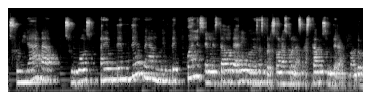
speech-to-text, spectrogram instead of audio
su mirada, su voz, para entender realmente cuál es el estado de ánimo de esas personas con las que estamos interactuando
